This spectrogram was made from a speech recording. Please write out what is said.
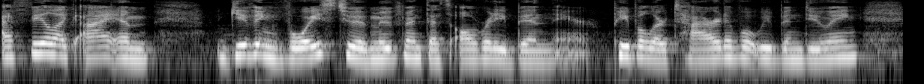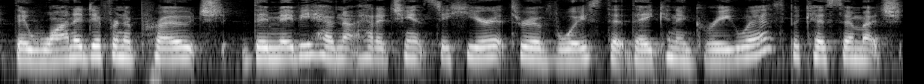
I feel like I am giving voice to a movement that's already been there. People are tired of what we've been doing. They want a different approach. They maybe have not had a chance to hear it through a voice that they can agree with because so much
